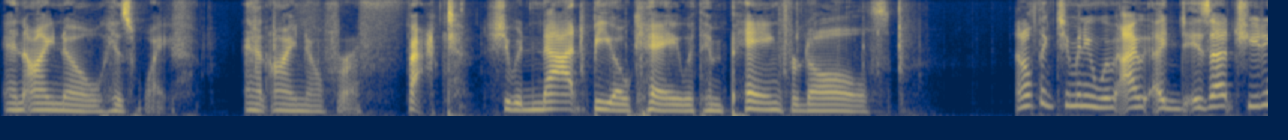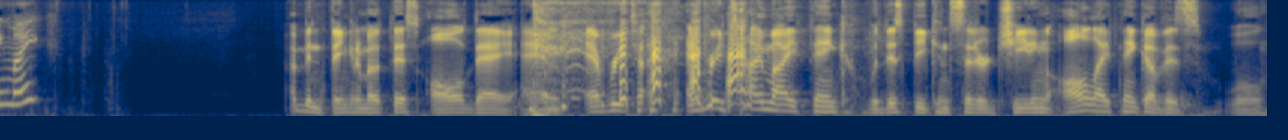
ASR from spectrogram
And I know his wife. And I know for a fact she would not be okay with him paying for dolls. I don't think too many women. I, I, is that cheating, Mike? I've been thinking about this all day, and every time every time I think would this be considered cheating, all I think of is, well,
